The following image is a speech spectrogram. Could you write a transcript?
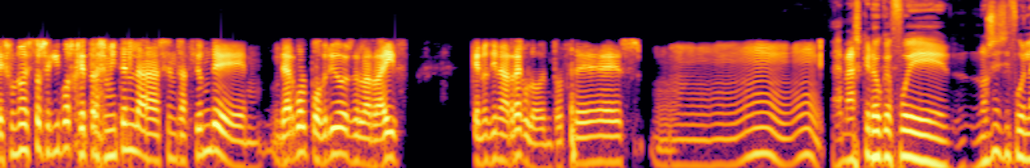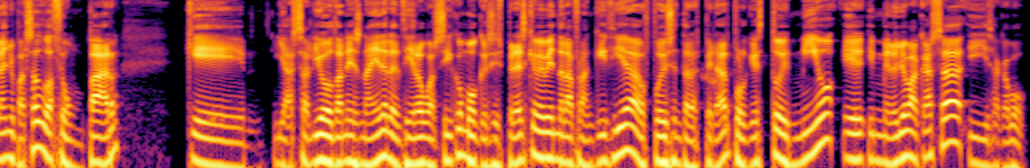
es uno de estos equipos que transmiten la sensación de, de árbol podrido desde la raíz, que no tiene arreglo. Entonces. Mm, mm. Además, creo que fue. No sé si fue el año pasado hace un par que ya salió Dan Snyder a decir algo así como que si esperáis que me venda la franquicia os podéis sentar a esperar porque esto es mío eh, y me lo llevo a casa y se acabó.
